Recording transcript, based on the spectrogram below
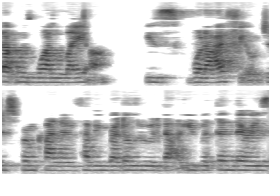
that was one layer is what I feel just from kind of having read a little bit about you. But then there is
